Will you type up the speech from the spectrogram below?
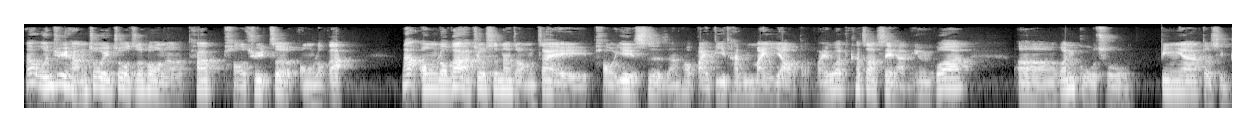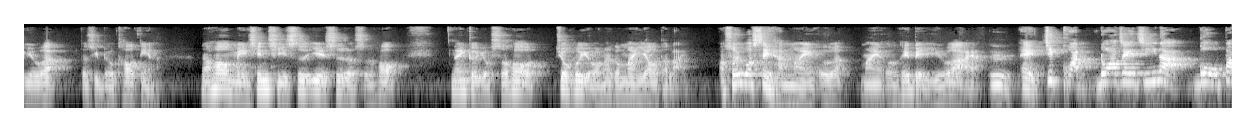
那文具行做一做之后呢，他跑去这网络啊。那网络啊，就是那种在跑夜市，然后摆地摊卖药的。哎，我较早细汉，因为我呃，阮古厝边啊，都是庙啊，都是庙口店。然后每星期四夜市的时候，那个有时候就会有那个卖药的来。啊，所以我细汉买鹅啊，买蚵去卖药啊。嗯，诶、欸，这罐偌济钱啦？五百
